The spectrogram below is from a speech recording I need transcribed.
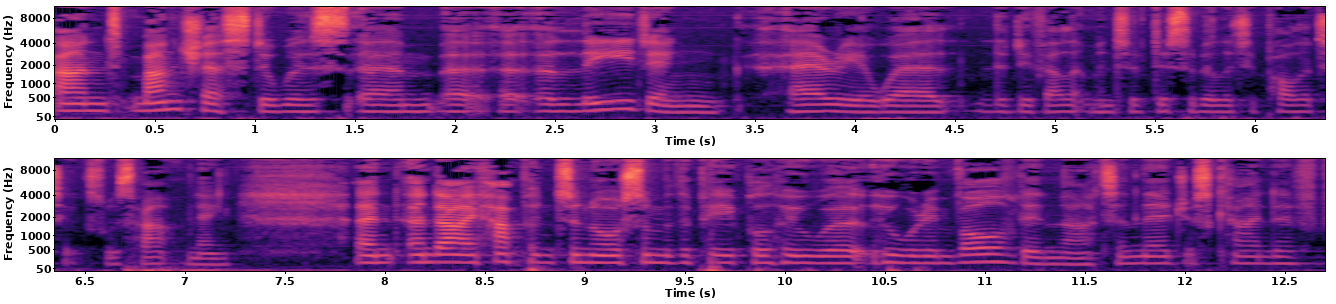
And Manchester was um, a, a, leading area where the development of disability politics was happening, and and I happened to know some of the people who were who were involved in that, and they just kind of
